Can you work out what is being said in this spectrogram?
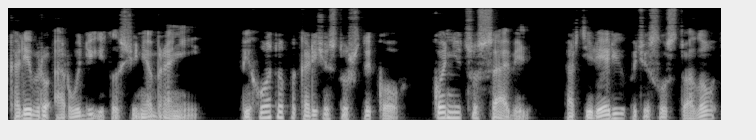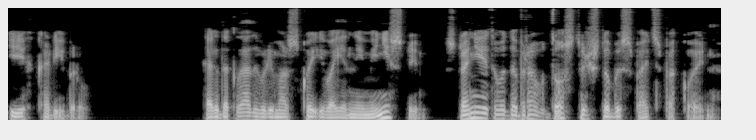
калибру орудий и толщине брони, пехоту по количеству штыков, конницу сабель, артиллерию по числу стволов и их калибру. Как докладывали морской и военные министры, в стране этого добра вдосталь, чтобы спать спокойно.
